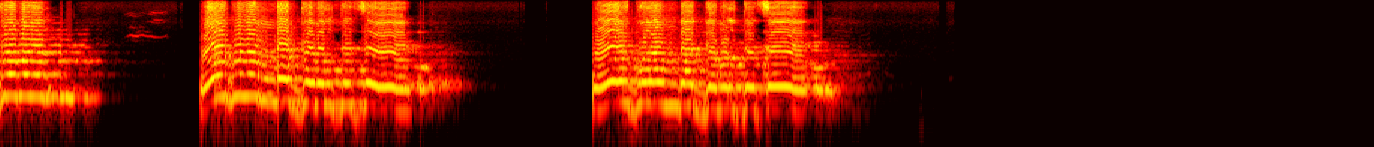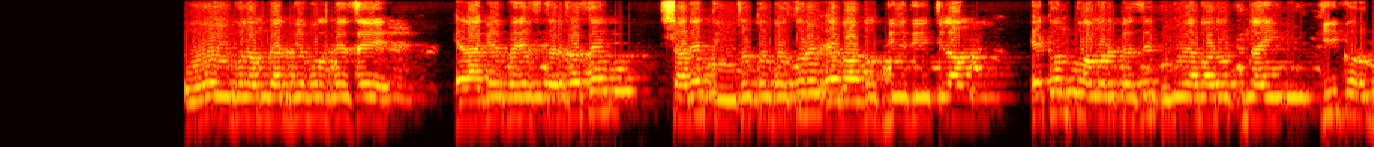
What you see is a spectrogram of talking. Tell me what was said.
দিয়ে বলেন ওই গুলাম ডাক দিয়ে বলতেছে, ওই গুলাম ডাক দিয়ে বলতেছে। ওই গোলাম ডাক দিয়ে বলতেছে, এর আগে ফেরেস্তার কাছে সাড়ে তিনশত বছরের আবাদত দিয়ে দিয়েছিলাম। এখন তো আমার কাছে কোনো আবাদত নাই। কি করব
